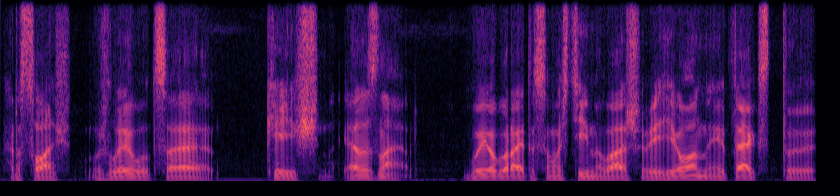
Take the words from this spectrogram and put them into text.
Херсонщина, можливо, це Київщина. Я не знаю. Ви обираєте самостійно ваш регіон і текст, е,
